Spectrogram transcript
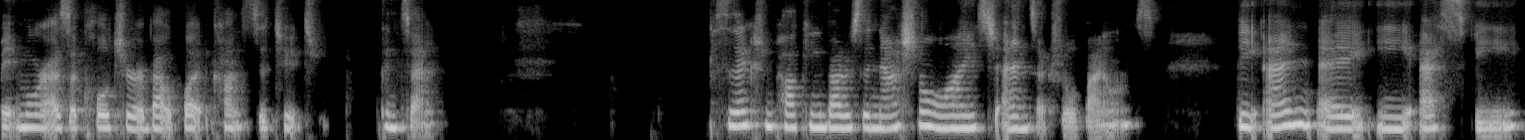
it more as a culture about what constitutes consent. The next I'm talking about is the National Alliance to End Sexual Violence. The NAESV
